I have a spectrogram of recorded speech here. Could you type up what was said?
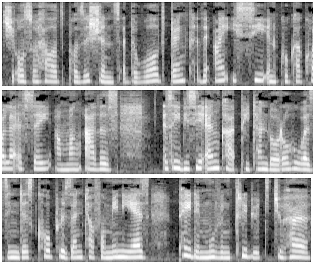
She also held positions at the World Bank, the IEC, and Coca-Cola SA, among others. SABC anchor Peter Ndoro, who was Zinde's co-presenter for many years, paid a moving tribute to her.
